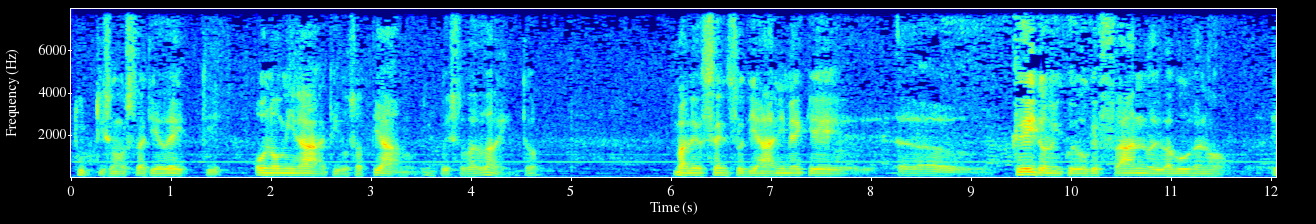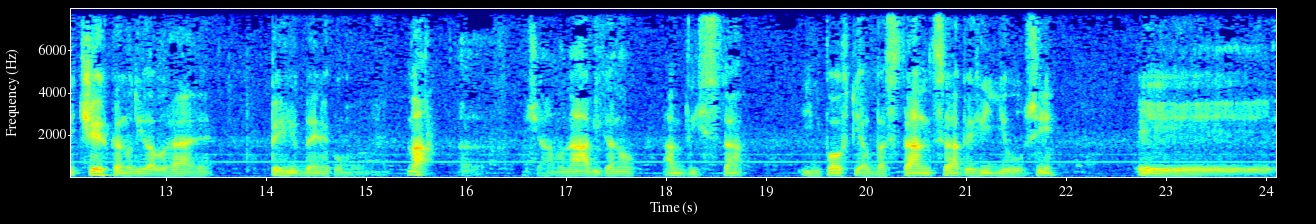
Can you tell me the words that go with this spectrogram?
tutti sono stati eletti o nominati, lo sappiamo, in questo Parlamento, ma nel senso di anime che eh, credono in quello che fanno e lavorano e cercano di lavorare per il bene comune, ma eh, diciamo, navigano a vista in porti abbastanza perigliosi e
